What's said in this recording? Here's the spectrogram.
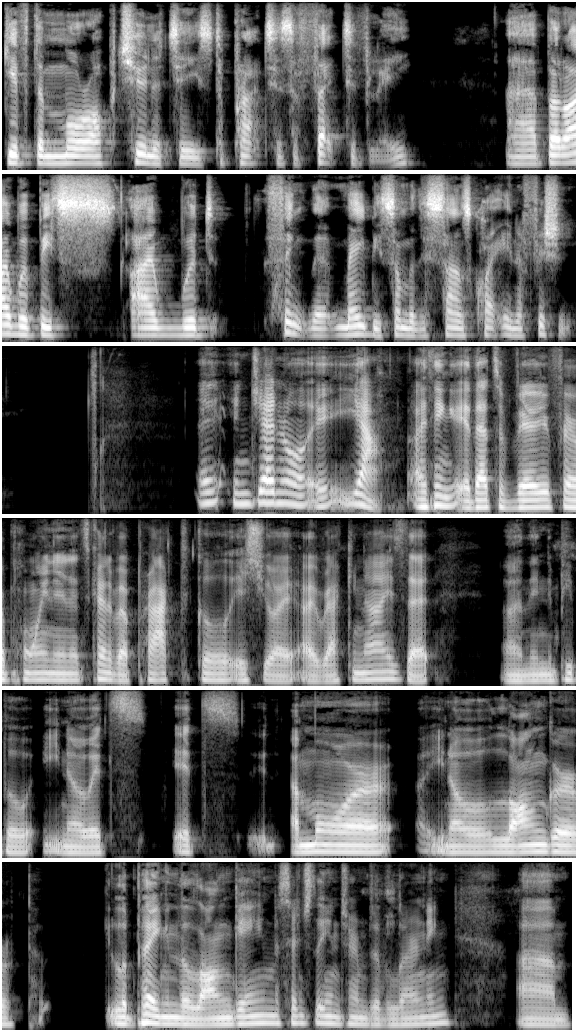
give them more opportunities to practice effectively. Uh, but I would be, I would think that maybe some of this sounds quite inefficient. In general, eh, yeah, I think eh, that's a very fair point, and it's kind of a practical issue. I, I recognize that, uh, and then people, you know, it's it's a more you know longer playing the long game essentially in terms of learning. Um,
